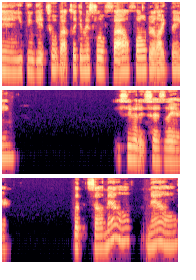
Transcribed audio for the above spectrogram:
And you can get to it by clicking this little file folder like thing. You see what it says there. But so now, now,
